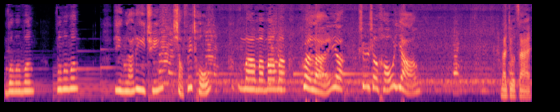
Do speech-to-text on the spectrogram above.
嗡嗡嗡，嗡嗡嗡，引来了一群小飞虫。妈妈妈妈，快来呀，身上好痒。那就在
